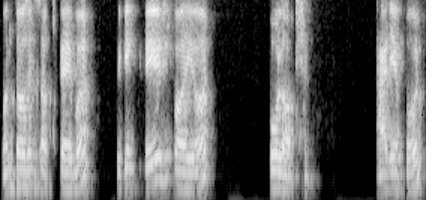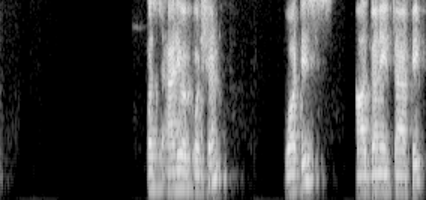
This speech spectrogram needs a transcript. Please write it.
1000 subscriber we can create for your poll option add a poll first add your question what is organic traffic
